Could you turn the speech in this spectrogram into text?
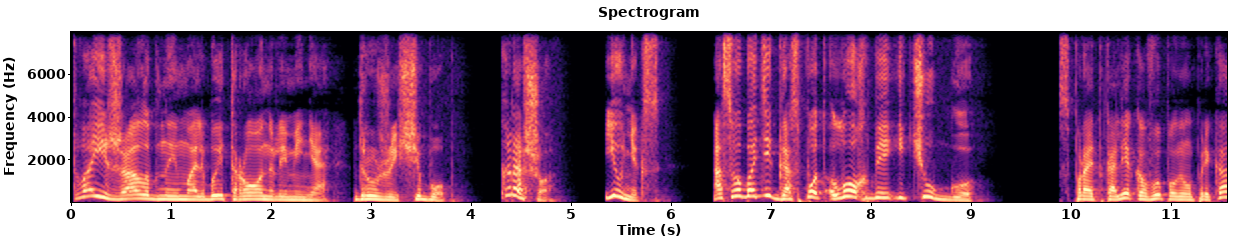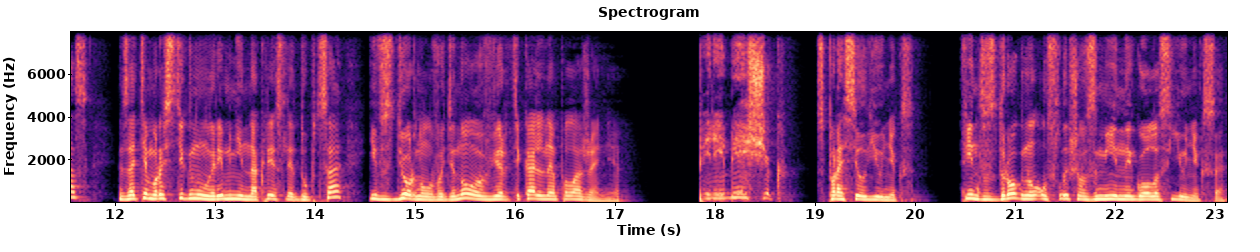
«Твои жалобные мольбы тронули меня, дружище Боб. Хорошо. Юникс, освободи господ Лохби и Чуггу». Спрайт-калека выполнил приказ, затем расстегнул ремни на кресле дубца и вздернул водяного в вертикальное положение. «Перебежчик?» — спросил Юникс. Финт вздрогнул, услышав змеиный голос Юникса.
